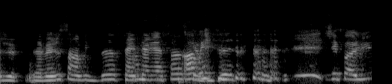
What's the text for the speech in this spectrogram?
jeu. J'avais juste envie de dire, c'est ah intéressant ce ah, que oui. vous dites. J'ai pas lu.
